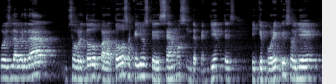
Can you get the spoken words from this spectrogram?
pues la verdad, sobre todo para todos aquellos que seamos independientes y que por X o Y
